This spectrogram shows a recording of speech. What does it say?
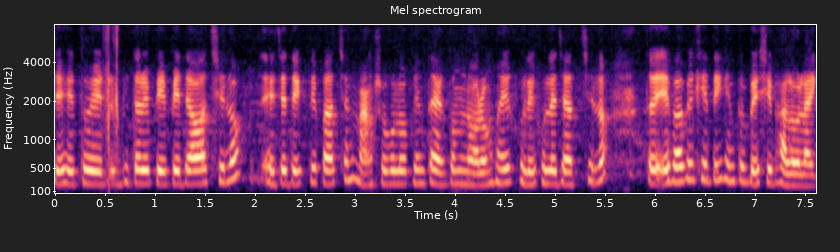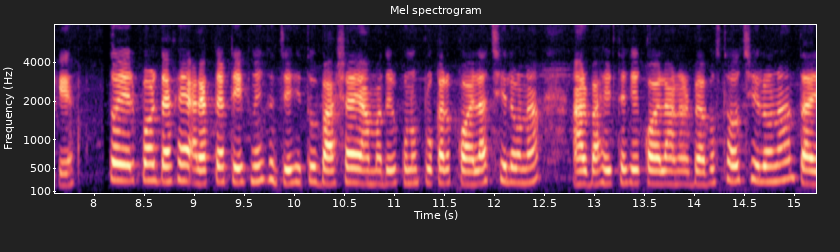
যেহেতু এর ভিতরে পেঁপে দেওয়া ছিল। এই যে দেখতে পাচ্ছেন, মাংসগুলো কিন্তু একদম নরম হয়ে খুলে খুলে যাচ্ছিল। তো এভাবে খেতে কিন্তু বেশি ভালো লাগে। তো এরপর দেখায় আরেকটা টেকনিক যেহেতু বাসায় আমাদের কোনো প্রকার কয়লা ছিল না আর বাহির থেকে কয়লা আনার ব্যবস্থাও ছিল না, তাই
